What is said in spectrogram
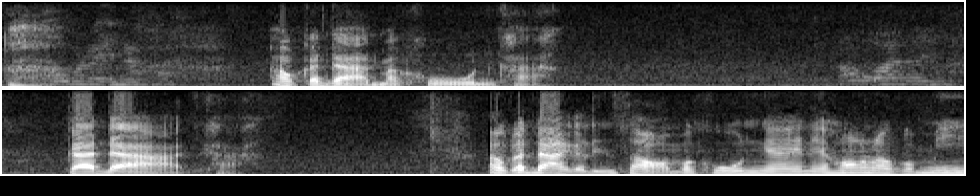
เอาอะไรนะคะ เอากระดาษมาคูณค่ะ เอาอะไรนะคะ กระดาษค่ะ เอากระดาษกับดินสอมาคูณไงในห้องเราก็มี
